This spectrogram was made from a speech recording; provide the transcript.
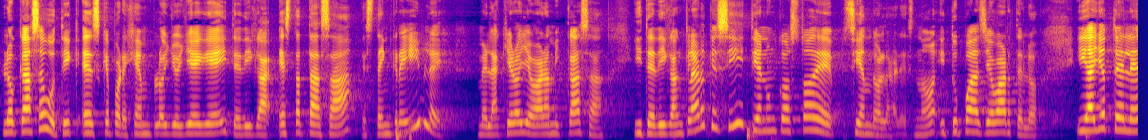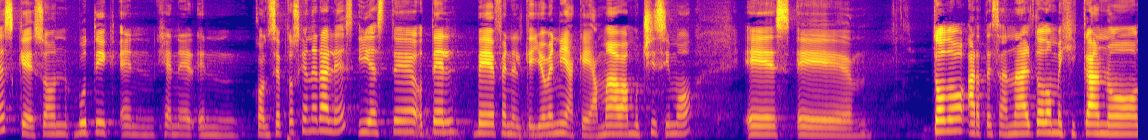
lo que hace boutique es que, por ejemplo, yo llegue y te diga, esta taza está increíble, me la quiero llevar a mi casa. Y te digan, claro que sí, tiene un costo de 100 dólares, ¿no? Y tú puedas llevártelo. Y hay hoteles que son boutique en, conceptos generales y este hotel BF en el que yo venía, que amaba muchísimo, es... Eh, todo artesanal, todo mexicano,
